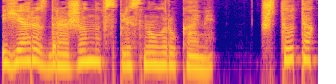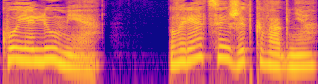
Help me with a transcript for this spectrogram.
Я раздраженно всплеснула руками. Что такое люмия? Вариация жидкого огня.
